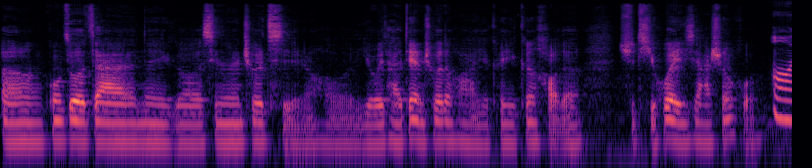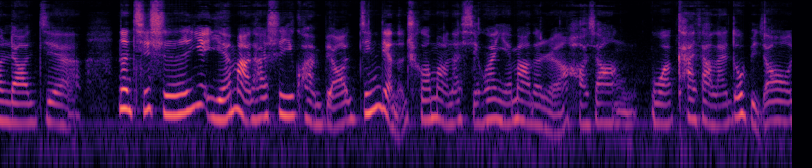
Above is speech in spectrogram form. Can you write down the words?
嗯，工作在那个新能源车企，然后有一台电车的话，也可以更好的去体会一下生活。哦，了解。那其实野野马它是一款比较经典的车嘛，那喜欢野马的人，好像我看下来都比较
